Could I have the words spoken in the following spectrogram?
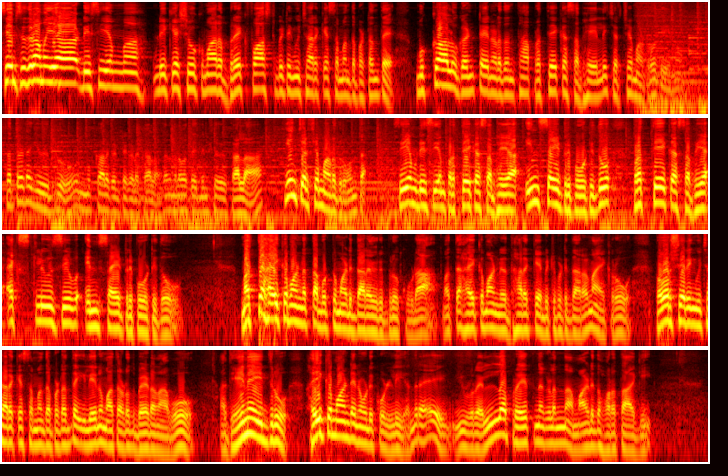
CM Siddaramaiah DCM D K Shivakumar breakfast meeting ವಿಚಾರಕ್ಕೆ ಸಂಬಂಧಪಟ್ಟಂತೆ ಮುಕ್ಕಾಲು ಗಂಟೆ ನಡೆದಂತಹ ಪ್ರತ್ಯೇಕ ಸಭೆಯಲ್ಲಿ ಚರ್ಚೆ ಮಾಡಿರೋದೇನು ಸಪ್ರೇಟಾಗಿ ಇಬ್ಬರು ಒಂದು ಮುಕ್ಕಾಲು ಗಂಟೆಗಳ ಕಾಲ, ಅಂದರೆ ನಲವತ್ತೈದು ನಿಮಿಷದ ಕಾಲ ಏನು ಚರ್ಚೆ ಮಾಡಿದ್ರು ಅಂತ. C M, D C M ಪ್ರತ್ಯೇಕ ಸಭೆಯ ಇನ್ಸೈಡ್ ರಿಪೋರ್ಟ್ ಇದು, ಪ್ರತ್ಯೇಕ ಸಭೆಯ ಎಕ್ಸ್ಕ್ಲೂಸಿವ್ ಇನ್ಸೈಡ್ ರಿಪೋರ್ಟ್ ಇದು. ಮತ್ತೆ ಹೈಕಮಾಂಡ್ನತ್ತ ಬೊಟ್ಟು ಮಾಡಿದ್ದಾರೆ ಇವರಿಬ್ಬರು ಕೂಡ. ಮತ್ತೆ ಹೈಕಮಾಂಡ್ ನಿರ್ಧಾರಕ್ಕೆ ಬಿಟ್ಟುಬಿಟ್ಟಿದ್ದಾರೆ ನಾಯಕರು. ಪವರ್ ಶೇರಿಂಗ್ ವಿಚಾರಕ್ಕೆ ಸಂಬಂಧಪಟ್ಟಂತೆ ಇಲ್ಲೇನು ಮಾತಾಡೋದು ಬೇಡ ನಾವು. ಅದೇನೇ ಇದ್ದರೂ ಹೈಕಮಾಂಡೇ ನೋಡಿಕೊಳ್ಳಿ. ಅಂದರೆ ಇವರೆಲ್ಲ ಪ್ರಯತ್ನಗಳನ್ನು ಮಾಡಿದ ಹೊರತಾಗಿ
